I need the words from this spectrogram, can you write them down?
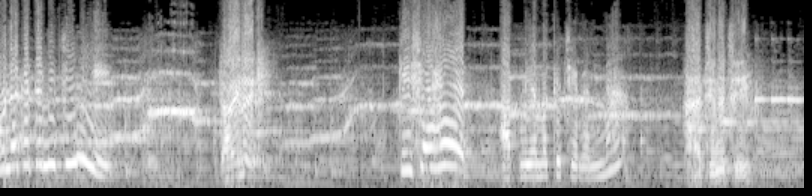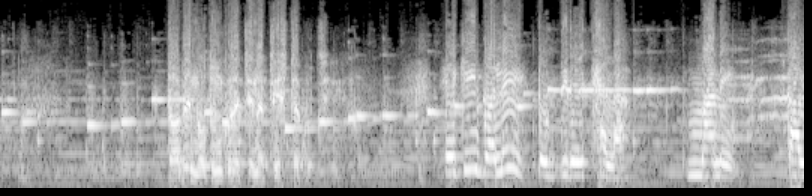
ওনাকে তো আমি চিনি। তাই নাকি? কি সাহেব আপনি আমাকে চেনেন না? হ্যাঁ চিনেছি। তবে নতুন করে চেনার চেষ্টা করছি। একেই বলে তকদিরের খেলা। মানে কাল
